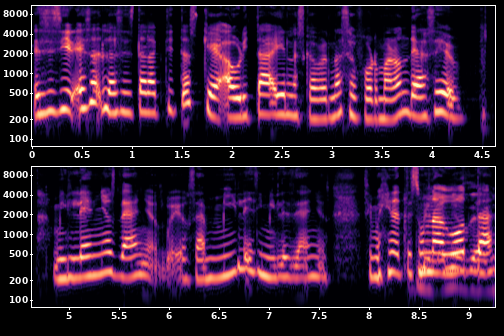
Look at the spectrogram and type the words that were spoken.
Es decir, esas, las estalactitas que ahorita hay en las cavernas se formaron de hace milenios de años, güey. O sea, miles y miles de años. imagínate, es una gota.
